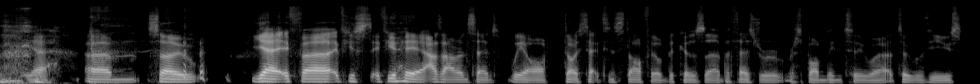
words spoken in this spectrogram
yeah. Um, so yeah, if uh, if you if you're here, as Aaron said, we are dissecting Starfield because uh, Bethesda are responding to uh, to reviews.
